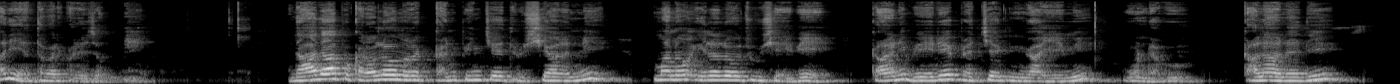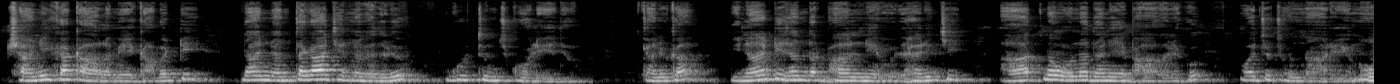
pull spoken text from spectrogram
అది ఎంతవరకు నిజం? దాదాపు కళలో మనకు కనిపించే దృశ్యాలన్నీ మనం ఇళ్ళలో చూసేవే కానీ వేరే ప్రత్యేకంగా ఏమీ ఉండవు. కళ అనేది క్షణిక కాలమే కాబట్టి దాన్ని అంతగా చిన్న మెదడు గుర్తుంచుకోలేదు. కనుక ఇలాంటి సందర్భాల్ని ఉదహరించి ఆత్మ ఉన్నదనే భావనకు వచ్చుతున్నారేమో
